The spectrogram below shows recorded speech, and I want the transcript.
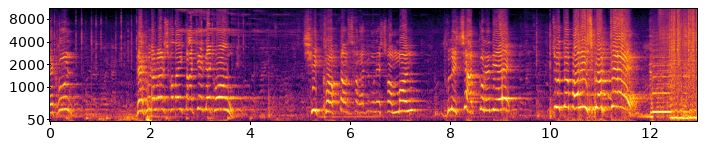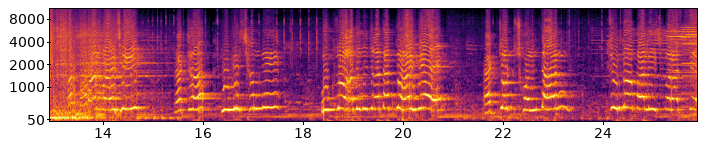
দেখুন দেখুন আপনারা সবাই তাকিয়ে দেখুন। শিক্ষক তার সারা জীবনের সম্মান করে দিয়ে জুতো পালিশ করছে। আর বাবার বয়সী একটা সামনে উগ্র আধুনিকতার দোহাই দিয়ে একজন সন্তান জুতো পালিশ করাচ্ছে।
